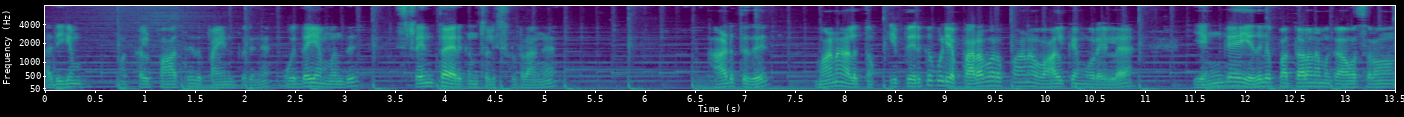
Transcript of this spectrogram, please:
அதிகம் மக்கள் பார்த்து இது பயன்பெறுங்க இதயம் வந்து ஸ்ட்ரென்த்தாக இருக்குன்னு சொல்லி சொல்கிறாங்க அடுத்தது மன அழுத்தம். இப்போ இருக்கக்கூடிய பரபரப்பான வாழ்க்கை முறையில் எங்கே எதில் பார்த்தாலும் நமக்கு அவசரம்?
